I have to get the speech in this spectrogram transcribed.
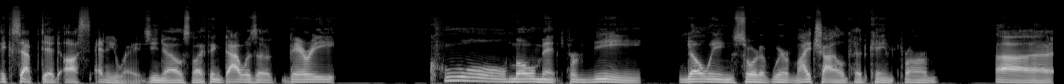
accepted us anyways, you know? So I think that was a very cool moment for me, knowing sort of where my childhood came from, uh,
